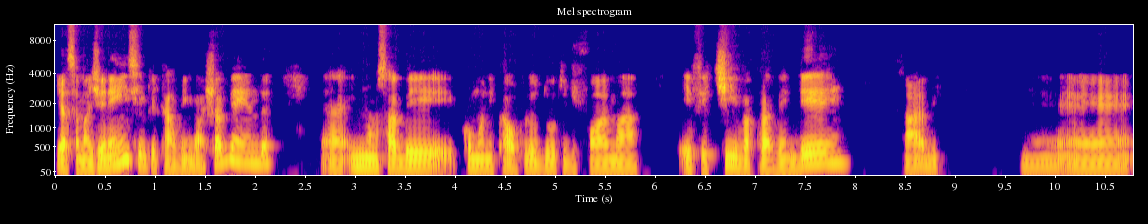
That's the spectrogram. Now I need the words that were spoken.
E essa má gerência implicava em baixa venda, é, em não saber comunicar o produto de forma efetiva para vender, sabe? É...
